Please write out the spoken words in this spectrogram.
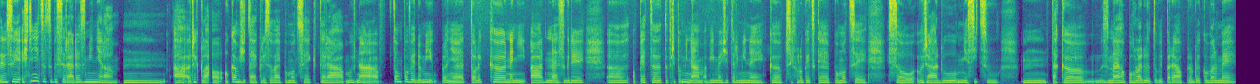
Denisu, je ještě něco, co by se ráda zmínila mm, a řekla o okamžité krizové pomoci, která možná v tom povědomí úplně tolik eh, není. A dnes, kdy uh, opět to připomínám a víme, že termíny k psychologické pomoci jsou v řádu měsíců, um, tak z mého pohledu to vypadá opravdu jako velmi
